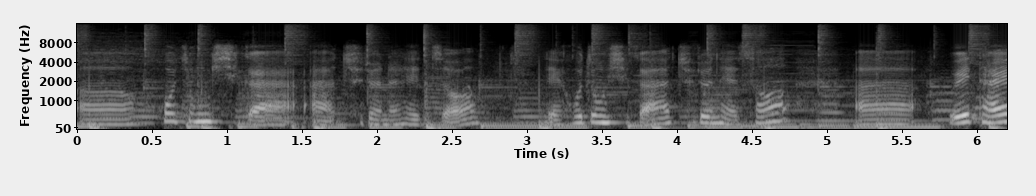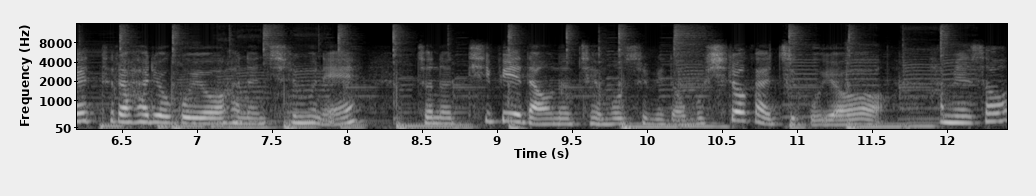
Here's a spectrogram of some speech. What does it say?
어, 호중 씨가 아, 출연을 했죠. 네, 호중 씨가 출연해서 아, 왜 다이어트를 하려고요 하는 질문에 저는 TV에 나오는 제 모습이 너무 싫어가지고요 하면서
